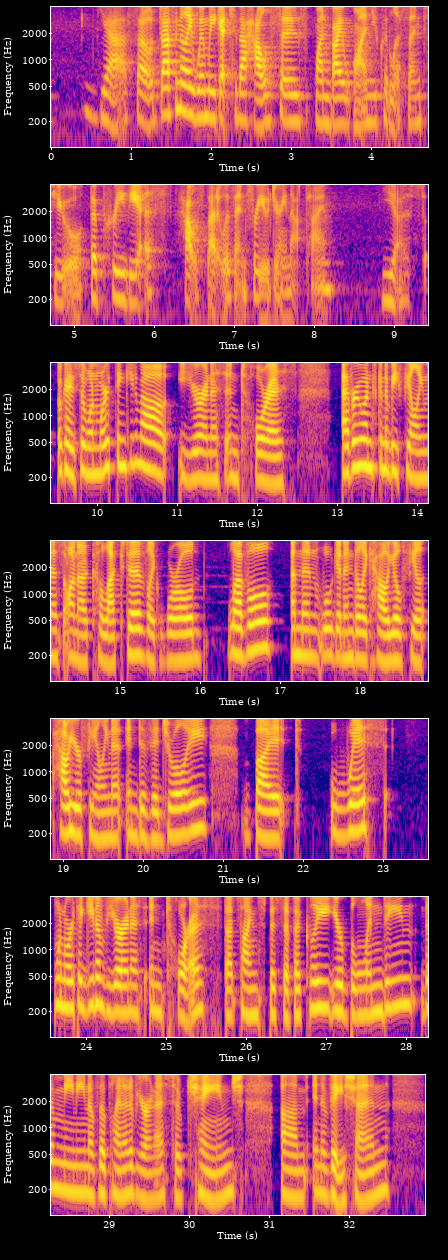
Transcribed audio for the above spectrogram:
Yeah, so definitely when we get to the houses one by one, you could listen to the previous house that it was in for you during that time. Yes. Okay, so when we're thinking about Uranus and Taurus, everyone's going to be feeling this on a collective like world level and then we'll get into like how you'll feel how you're feeling it individually, but with when we're thinking of Uranus in Taurus, that sign specifically, you're blending the meaning of the planet of Uranus, so change, um, innovation,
